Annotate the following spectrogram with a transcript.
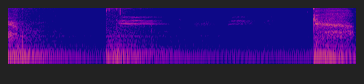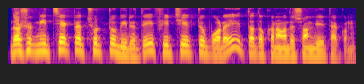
দর্শক, নিচ্ছে একটা ছোট্ট বিরতি, ফিরছি একটু পরে ততক্ষণ আমাদের সঙ্গেই থাকুন।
